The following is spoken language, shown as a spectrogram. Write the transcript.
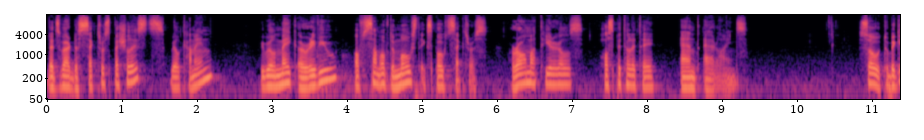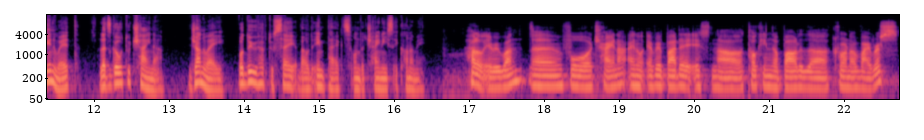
that's where the sector specialists will come in. We will make a review of some of the most exposed sectors raw materials, hospitality, and airlines. So, to begin with, let's go to China. Jianwei, what do you have to say about the impacts on the Chinese economy? Hello, everyone. Uh, for China, I know everybody is now talking about the coronavirus.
